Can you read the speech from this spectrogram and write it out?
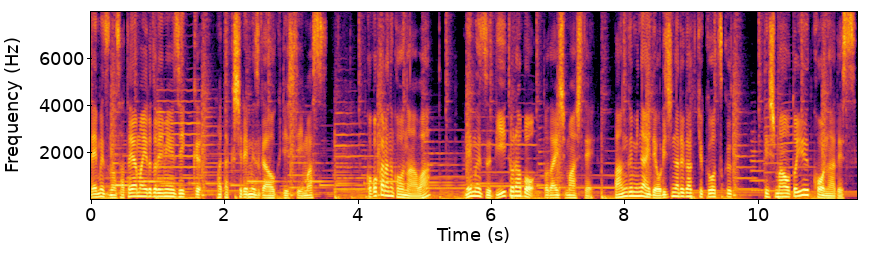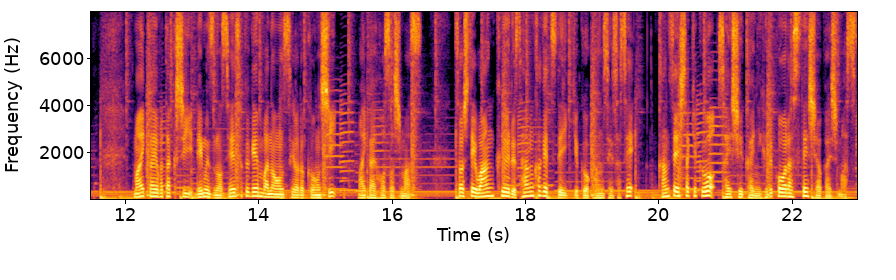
レムズの里山彩りミュージック私レムズがお送りしています。ここからのコーナーはレムズビートラボと題しまして番組内でオリジナル楽曲を作ってしまおうというコーナーです。毎回私レムズの制作現場の音声を録音し毎回放送します。そしてワンクール3ヶ月で1曲を完成させ完成した曲を最終回にフルコーラスで紹介します。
